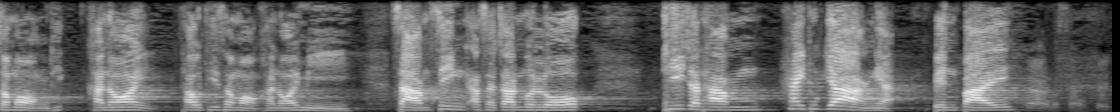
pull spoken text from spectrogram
สมองที่ขาน้อย เท่าที่สมองขาน้อยมีสามสิ่งอัศจรรย์บนโลก ที่จะทำให้ทุกอย่างเนี่ยเป็นไปอ่านภาษาอังกฤษ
